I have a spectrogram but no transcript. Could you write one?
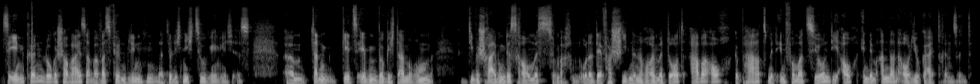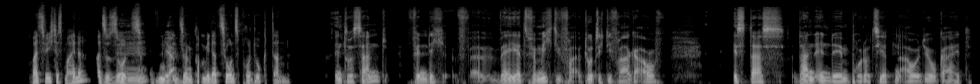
sehen können, logischerweise, aber was für einen Blinden natürlich nicht zugänglich ist. Ähm, dann geht es eben wirklich darum, die Beschreibung des Raumes zu machen oder der verschiedenen Räume dort, aber auch gepaart mit Informationen, die auch in dem anderen Audioguide drin sind. Weißt du, wie ich das meine? Also so, mhm, so, ja. so ein Kombinationsprodukt dann. Interessant finde ich, wäre jetzt für mich die tut sich die Frage auf, ist das dann in dem produzierten Audioguide,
